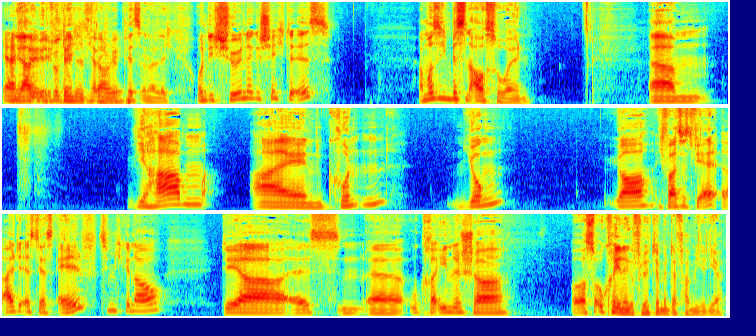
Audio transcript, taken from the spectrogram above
Ja, schön, ich wirklich, ich habe mich gepisst innerlich. Und die schöne Geschichte ist, da muss ich ein bisschen ausholen. Ähm, wir haben einen Kunden, einen Jungen, ja, ich weiß jetzt, wie alt er ist, der ist elf, ziemlich genau. Der ist ein äh, ukrainischer, aus der Ukraine geflüchtet mit der Familie.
